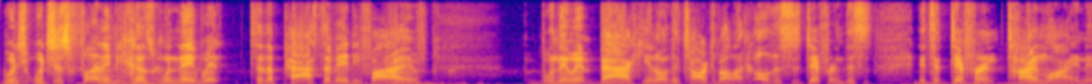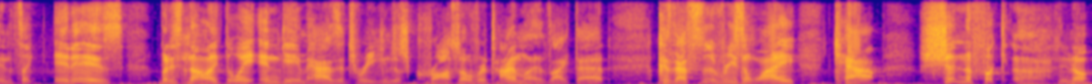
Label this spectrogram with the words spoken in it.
which which is funny because when they went to the past of '85, when they went back, you know, they talked about like, oh, this is different. This is it's a different timeline, and it's like it is, but it's not like the way Endgame has it, where you can just cross over timelines like that. Because that's the reason why Cap shouldn't have fucking, uh, you know.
